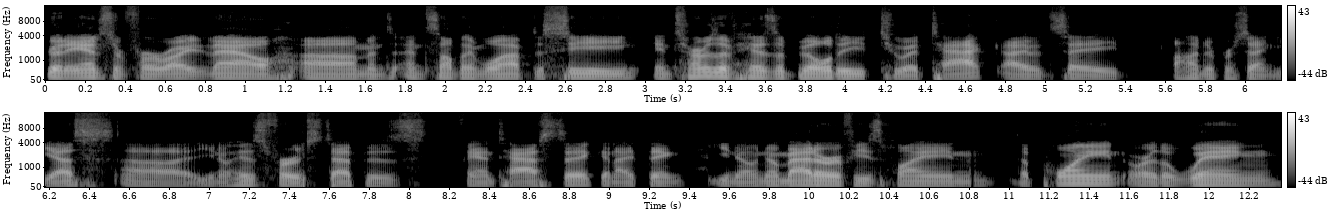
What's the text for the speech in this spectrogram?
good answer for right now, um, and, and something we'll have to see. In terms of his ability to attack, I would say 100% yes. Uh, you know, his first step is fantastic. And I think, you know, no matter if he's playing the point or the wing,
